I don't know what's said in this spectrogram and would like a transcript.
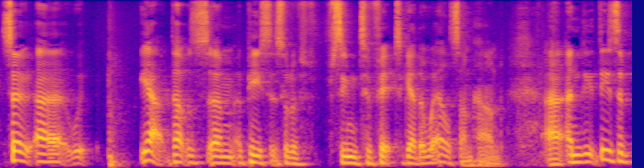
So, uh, yeah, that was um, a piece that sort of seemed to fit together well somehow. Uh, and these are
